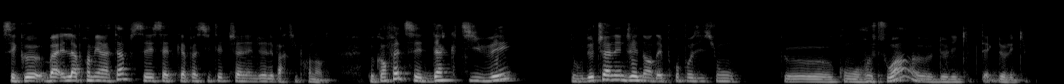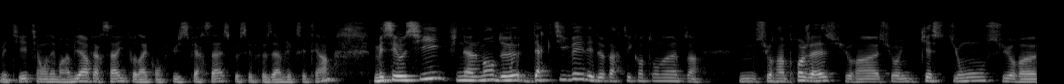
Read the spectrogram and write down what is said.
c'est que bah, la première étape, c'est cette capacité de challenger les parties prenantes. Donc, en fait, c'est d'activer, donc de challenger dans des propositions qu'on reçoit euh, de l'équipe tech, de l'équipe métier. Tiens, on aimerait bien faire ça, il faudrait qu'on puisse faire ça, est-ce que c'est faisable, etc. Mais c'est aussi finalement d'activer les deux parties quand on en a besoin sur un projet, sur, un, sur une question, sur, euh,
